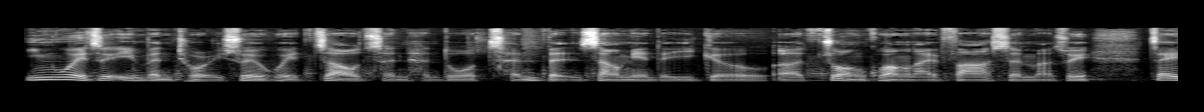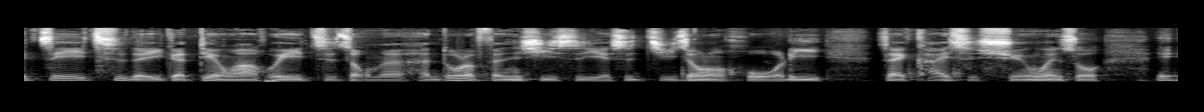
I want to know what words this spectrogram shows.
因为这 inventory，所以会造成很多成本上面的一个呃状况来发生嘛。所以在这一次的一个电话会议之中呢，很多的分析师也是集中了火力在开始询问说，诶，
